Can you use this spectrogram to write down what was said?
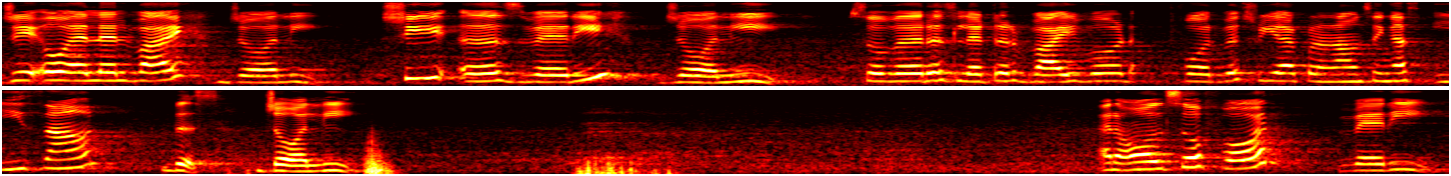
J-O-L-L-Y, jolly. She is very jolly. So where is letter Y word for which we are pronouncing as E sound? This, jolly. And also for very.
